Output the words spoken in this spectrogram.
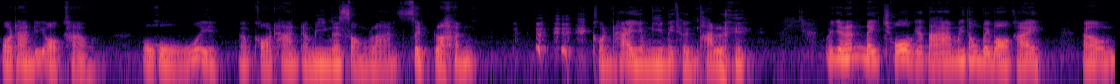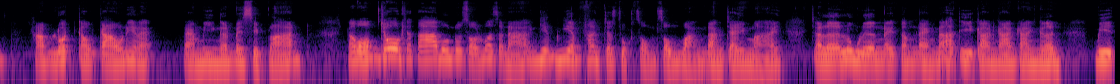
ขอทานที่ออกข่าว โอ้โหครับขอทานแต่มีเงินสองล้านสิบล้าน คนให้ยังมีไม่ถึงพันเลย เพราะฉะนั้นในโชคชะตาไม่ต้องไปบอกใคร เอาขับรถเก่าๆนี่แหละ แต่มีเงินเป็นสิบล้านครับผมโชคชะตาบุญกุศลวาสนาเงียบๆท่านจะสุขสมสมหวังดังใจหมายจเจริญรุ่งเรืองในตำแหน่งหน้าที่การงานการเงิน มีด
